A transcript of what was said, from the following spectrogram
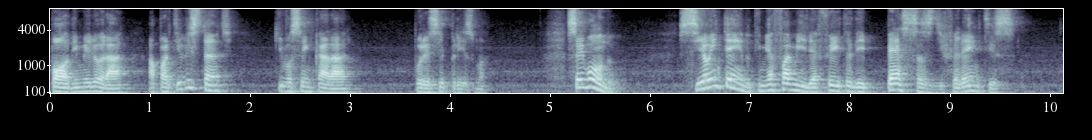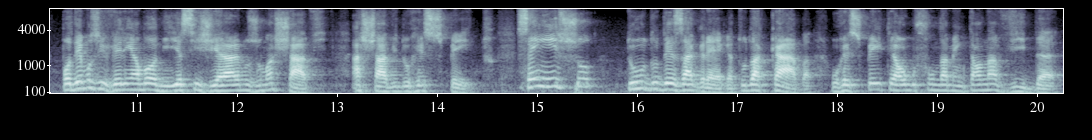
podem melhorar a partir do instante que você encarar por esse prisma. Segundo, se eu entendo que minha família é feita de peças diferentes, podemos viver em harmonia se gerarmos uma chave, a chave do respeito. Sem isso, tudo desagrega, tudo acaba. O respeito é algo fundamental na vida.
